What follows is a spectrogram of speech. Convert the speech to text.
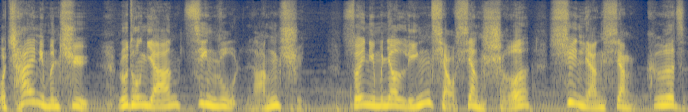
我差你们去，如同羊进入狼群，所以你们要灵巧像蛇，驯良像鸽子。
